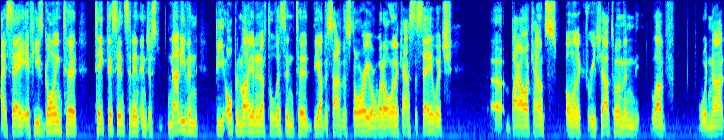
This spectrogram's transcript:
I say if he's going to take this incident and just not even be open minded enough to listen to the other side of the story or what Olynyk has to say, which uh, by all accounts, Olynyk reached out to him and Love would not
